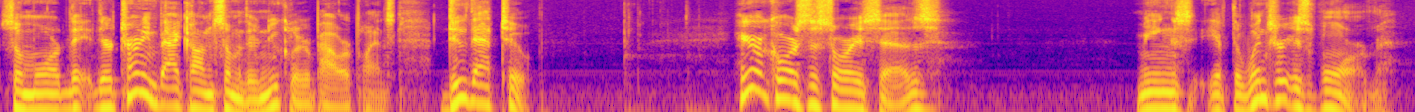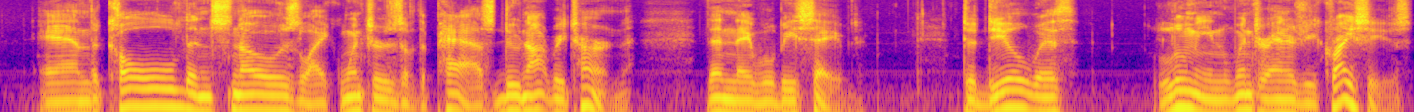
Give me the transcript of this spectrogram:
some more. They, they're turning back on some of their nuclear power plants. Do that too. Here, of course, the story says means if the winter is warm and the cold and snows like winters of the past do not return, then they will be saved. To deal with looming winter energy crises,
